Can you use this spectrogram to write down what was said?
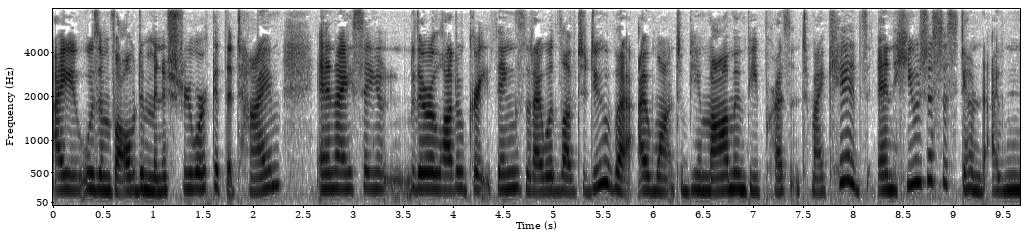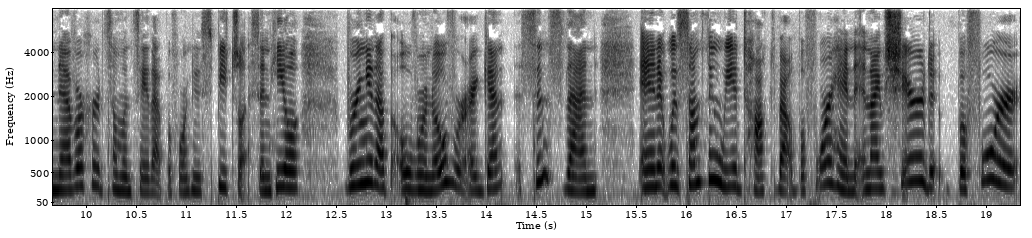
I was involved in ministry work at the time. And I said, you know, there are a lot of great things that I would love to do, but I want to be a mom and be present to my kids. And he was just astounded. I've never heard someone say that before. And he was speechless. And he'll bring it up over and over again since then. And it was something we had talked about beforehand. And I've shared before.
